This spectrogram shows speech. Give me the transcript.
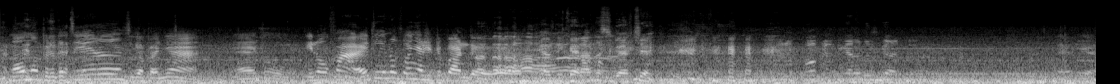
Nah, mau mobil kecil juga banyak. Nah itu Innova, itu Innovanya di depan tuh. Yang 300 juga ada. Yang 300 enggak ada. Nah, iya.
